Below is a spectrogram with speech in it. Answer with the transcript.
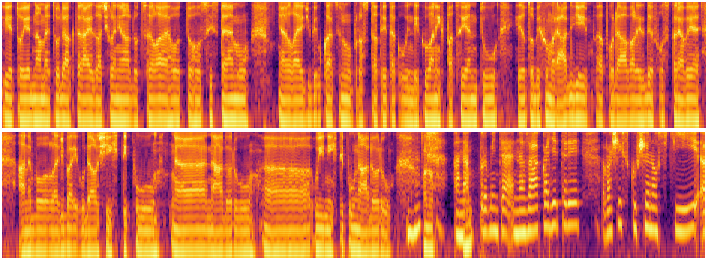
Je to jedna metoda, která je začleněna do celého toho systému léčby u karcinomu prostaty, tak u indikovaných pacientů. Je to, to bychom rádi podávali zde v Ostravě, anebo léčba i u dalších typů eh, nádorů, eh, u jiných typů nádorů. Mm-hmm. Ono, a na, promiňte, na základě tedy vašich zkušeností eh,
